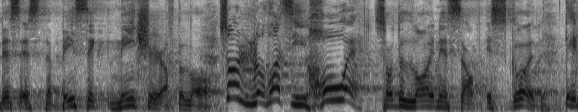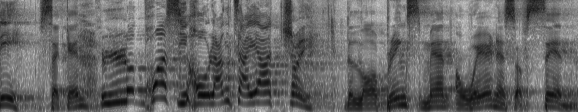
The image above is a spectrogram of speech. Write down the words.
This is the basic nature of the law. 所以律法是好嘅。 So the law in itself is good. 第二， Second, 律法是好人制啊罪。 the law brings man awareness of sin.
